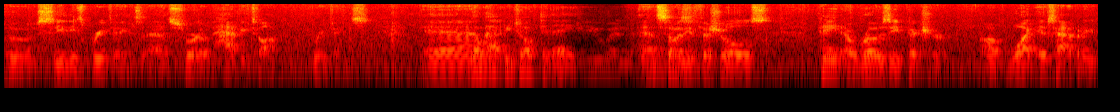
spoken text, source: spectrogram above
who see these briefings as sort of happy talk briefings. And No happy talk today. You and some of the officials paint a rosy picture of what is happening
